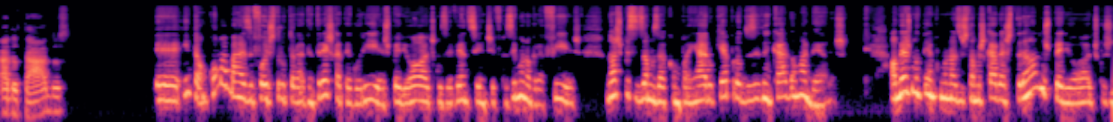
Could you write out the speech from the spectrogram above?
adotados? É, então, como a base foi estruturada em três categorias, periódicos, eventos científicos e monografias, nós precisamos acompanhar o que é produzido em cada uma delas. Ao mesmo tempo que nós estamos cadastrando os periódicos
